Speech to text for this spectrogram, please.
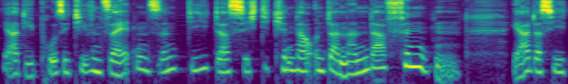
Ja, die positiven Seiten sind die, dass sich die Kinder untereinander finden. Ja, dass sie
